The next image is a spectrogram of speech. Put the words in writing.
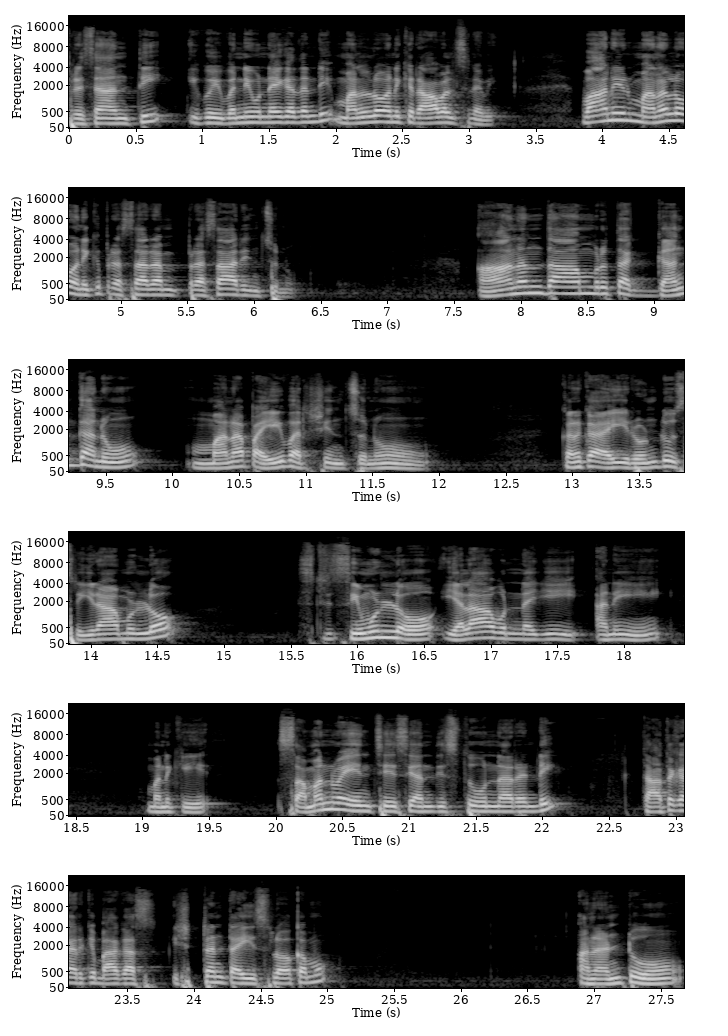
ప్రశాంతి ఇగో ఇవన్నీ ఉన్నాయి కదండి. మనలోనికి రావాల్సినవి. వానిని మనలోనికి ప్రసారం ప్రసారించును. ఆనందామృత గంగను మనపై వర్షించును. కనుక ఈ రెండు శ్రీరాముల్లో శివుల్లో ఎలా ఉన్నాయి అని మనకి సమన్వయం చేసి అందిస్తూ ఉన్నారండి. తాతగారికి బాగా ఇష్టంట ఈ శ్లోకము. అని అంటూ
